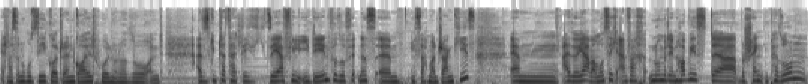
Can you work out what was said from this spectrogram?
etwas in Roségold oder in Gold holen oder so. Und also es gibt tatsächlich sehr viele Ideen für so Fitness, ähm, ich sag mal Junkies. Ähm, also ja, man muss sich einfach nur mit den Hobbys der beschenkten Person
